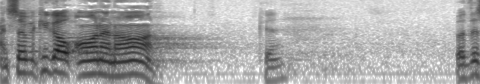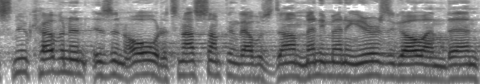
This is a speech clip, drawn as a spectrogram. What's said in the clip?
And so we could go on and on. Okay? But this new covenant isn't old. It's not something that was done many, many years ago and then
